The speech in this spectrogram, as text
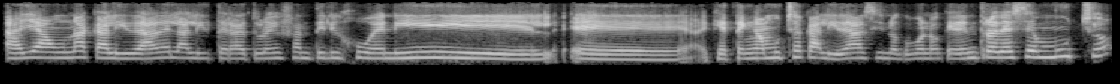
haya una calidad de la literatura infantil y juvenil eh, que tenga mucha calidad, sino que bueno, que dentro de ese mucho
